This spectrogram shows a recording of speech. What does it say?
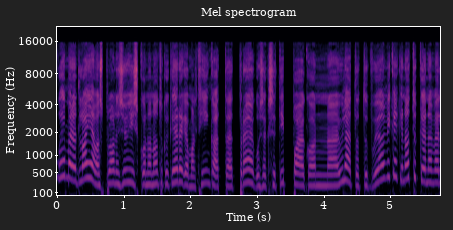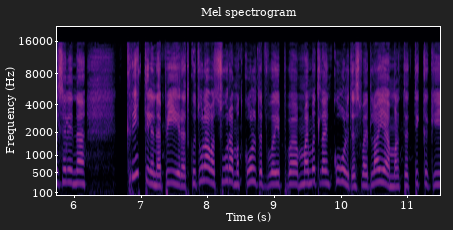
võime nüüd laiemas plaanis ühiskonna natuke kergemalt hingata, et praeguseks see tippaeg on äh, ületatud või on ikkagi natukene veel selline kriitiline piir, et kui tulevad suuremad kolded, võib, ma ei mõtle ainult koolidest, vaid laiemalt, et ikkagi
